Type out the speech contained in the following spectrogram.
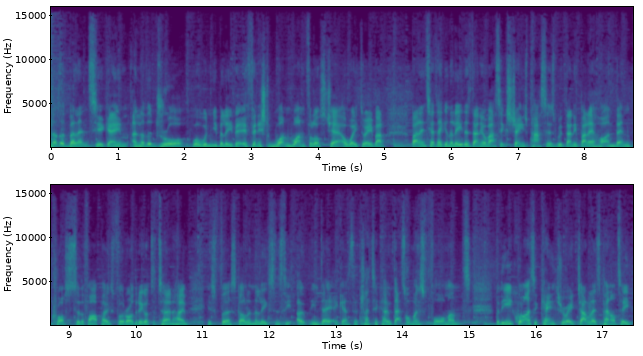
Another Valencia game, another draw. Well, wouldn't you believe it? It finished 1 1 for Los Che away to Eibar. Valencia taking the lead as Daniel Wass exchanged passes with Dani Parejo and then crossed to the far post for Rodrigo to turn home. His first goal in the league since the opening day against Atletico. That's almost four months. But the equaliser came through a Charles penalty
